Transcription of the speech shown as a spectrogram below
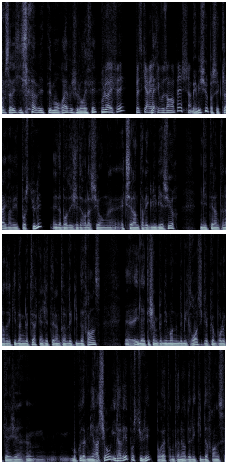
Vous savez, si ça avait été mon rêve, je l'aurais fait. Vous l'aurez fait? Parce qu'il n'y a rien Mais- qui vous en empêche. Mais bien sûr, parce que Clive avait postulé. Et d'abord, j'ai des relations euh, excellentes avec lui, bien sûr. Il était l'entraîneur de l'équipe d'Angleterre quand j'étais l'entraîneur de l'équipe de France. Euh, il a été champion du monde en 2003. C'est quelqu'un pour lequel j'ai beaucoup d'admiration. Il avait postulé pour être entraîneur de l'équipe de France,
